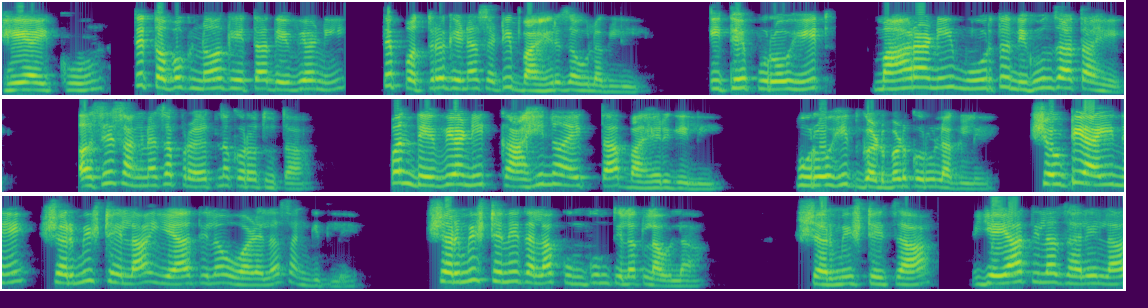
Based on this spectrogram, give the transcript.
हे ऐकून ते तबक न घेता देव्यानी ते पत्र घेण्यासाठी बाहेर जाऊ लागली. इथे पुरोहित महाराणी मुहूर्त निघून जात आहे असे सांगण्याचा प्रयत्न करत होता. पण देव्यानी काही न ऐकता बाहेर गेली. पुरोहित गडबड करू लागले. शेवटी आईने शर्मिष्ठेला ययातीला ओवाळायला सांगितले. शर्मिष्ठेने त्याला कुंकुम तिलक लावला. शर्मिष्ठेचा ययातीला झालेला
